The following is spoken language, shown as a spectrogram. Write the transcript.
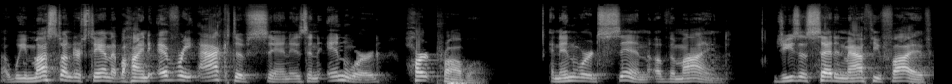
Uh, we must understand that behind every act of sin is an inward heart problem, an inward sin of the mind. Jesus said in Matthew 5,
